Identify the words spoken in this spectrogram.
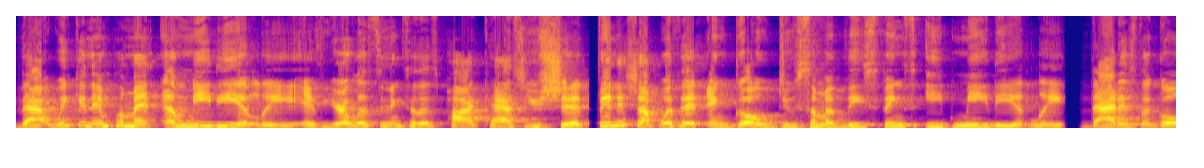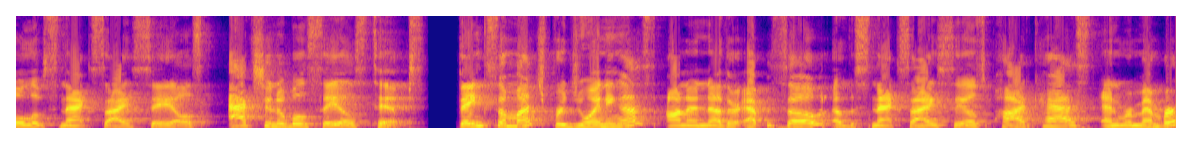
that we can implement immediately. If you're listening to this podcast, you should finish up with it and go do some of these things immediately. That is the goal of Snack Size Sales actionable sales tips. Thanks so much for joining us on another episode of the Snack Size Sales Podcast. And remember,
